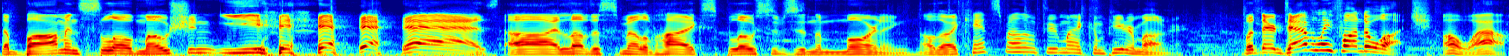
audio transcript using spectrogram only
The bomb in slow motion? Yes! Oh, I love the smell of high explosives in the morning. Although I can't smell them through my computer monitor. But they're definitely fun to watch. Oh, wow.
